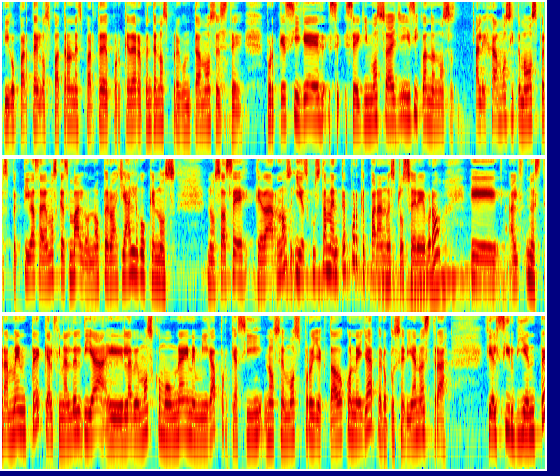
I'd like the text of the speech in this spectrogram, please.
Digo, parte de los patrones, parte de por qué de repente nos preguntamos, este, ¿por qué sigue, seguimos allí si cuando nos alejamos y tomamos perspectiva sabemos que es malo, ¿no? Pero hay algo que nos, nos hace quedarnos y es justamente porque para nuestro cerebro, eh, nuestra mente, que al final del día eh, la vemos como una enemiga porque así nos hemos proyectado con ella, pero pues sería nuestra fiel sirviente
